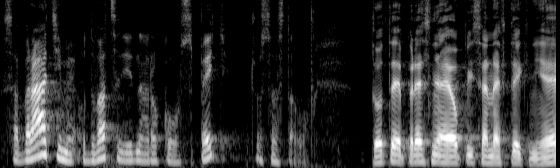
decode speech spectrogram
sa vrátime o 21 rokov späť, čo sa stalo? Toto je presne aj opísané v tej knihe,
